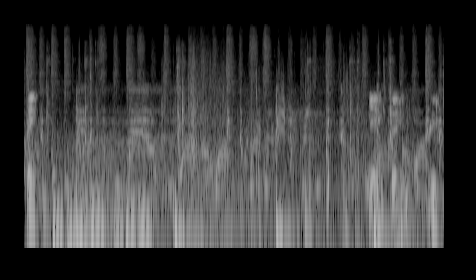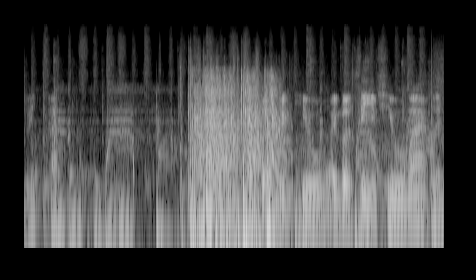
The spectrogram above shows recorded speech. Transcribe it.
เป่งแย่งปืนวิ่งไม่ทันไอ้เบอร์หนึ่งคิวไอ้เบอร์สี่คิวมากเลย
